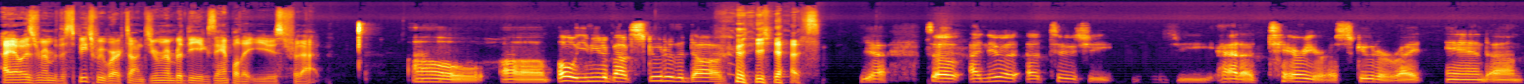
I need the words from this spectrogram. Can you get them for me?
I always remember the speech we worked on. Do you remember the example that you used for that? Oh, um, oh, you mean about Scooter the dog? yes. Yeah. So I knew a, a two. She she had a terrier, a Scooter, right, and um,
